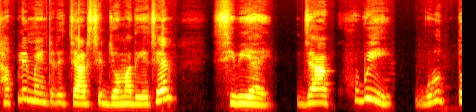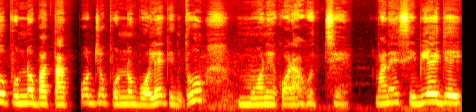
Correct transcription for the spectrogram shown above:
সাপ্লিমেন্টারি চার্জশিট জমা দিয়েছেন সিবিআই, যা খুবই গুরুত্বপূর্ণ বা তাৎপর্যপূর্ণ বলে কিন্তু মনে করা হচ্ছে। মানে সিবিআই যেই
